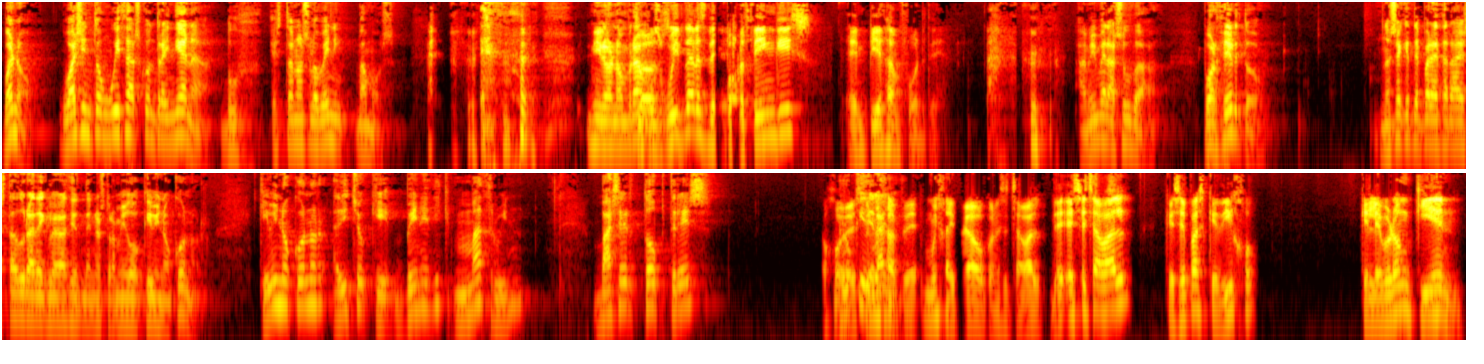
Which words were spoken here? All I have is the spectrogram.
Bueno, Washington Wizards contra Indiana. Buf, esto no se lo ve ni. Vamos. ni lo nombramos. Los Wizards de Porzingis empiezan fuerte. A mí me la suda. Por cierto, no sé qué te parecerá esta dura declaración de nuestro amigo Kevin O'Connor. Kevin O'Connor ha dicho que Benedict Mathurin va a ser top 3 Ojo, Rookie estoy del muy, año. hype- muy hypeado con ese chaval. De- ese chaval, que sepas que dijo que LeBron quién,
